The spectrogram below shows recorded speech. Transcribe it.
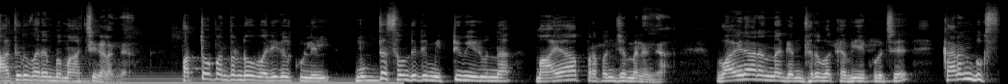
അതിർവരമ്പ് മാച്ചുകളങ്ങ് പത്തോ പന്ത്രണ്ടോ വരികൾക്കുള്ളിൽ മുഗ്ധസൗന്ദര്യം ഇറ്റുവീഴുന്ന മായാപ്രപഞ്ചം മെനഞ്ഞ വയലാർ എന്ന ഗന്ധർവ കവിയെക്കുറിച്ച് കരൺ ബുക്സ്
